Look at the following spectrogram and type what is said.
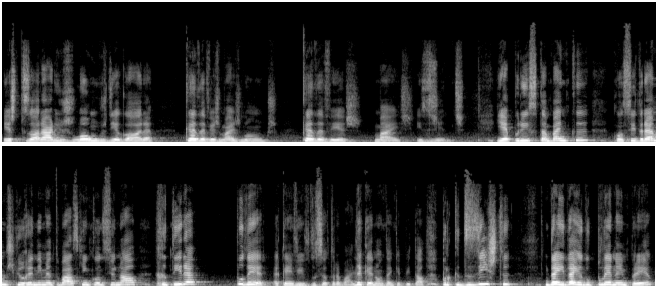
estes horários longos de agora, cada vez mais longos, cada vez mais exigentes. E é por isso também que consideramos que o rendimento básico incondicional retira poder a quem vive do seu trabalho, a quem não tem capital, porque desiste da ideia do pleno emprego,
